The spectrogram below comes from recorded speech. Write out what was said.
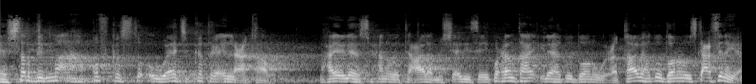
ee shardi ma aha qof kasta oo waajib ka taga in la ciqaabo. Maxaa yeel ilahi subxaana wa tacala mashiadiisa ay ku xidhan tahay ilahi hadduu doono wuu ciqaabi hadduu doonana wuu iska cafinaya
